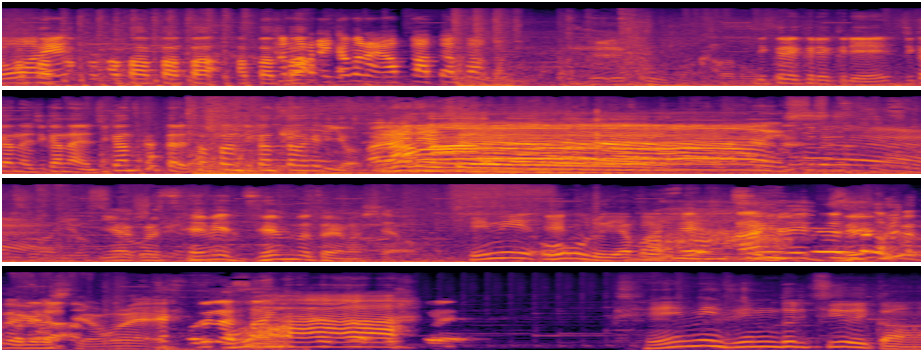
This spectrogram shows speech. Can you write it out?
ローアねパパパパパパパたまないたまないアッパアッパアッパゆっくりゆっくりゆっくり時間ない時間ない。時間使ったらさっさん時間使うだけでいいよ。ナイス。ナイス。いやこれ攻め全部取れましたよ。攻めオールやばい。え攻め全部取れましたよこれ。俺らうわ3攻め全取り強いか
